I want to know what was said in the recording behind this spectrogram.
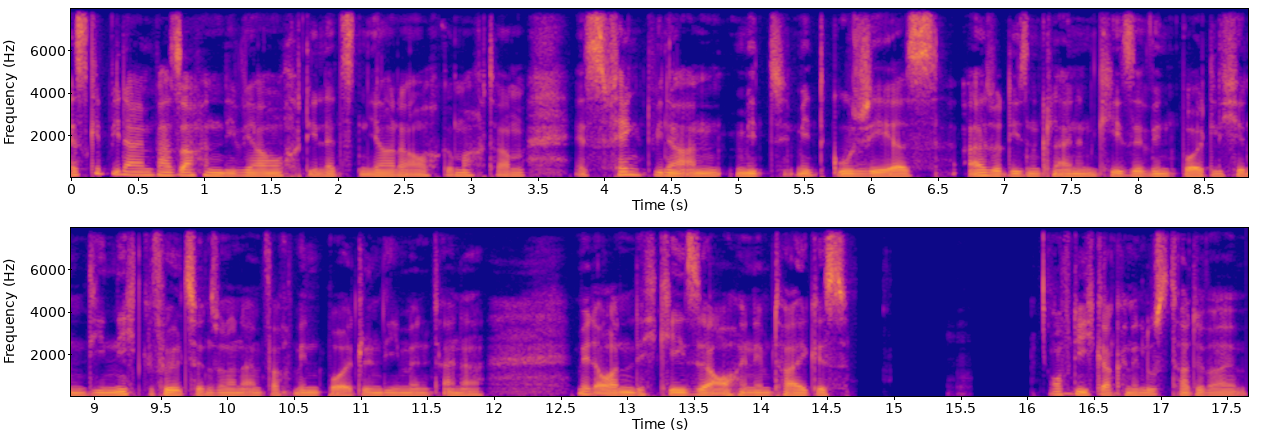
es gibt wieder ein paar Sachen, die wir auch die letzten Jahre auch gemacht haben. Es fängt wieder an mit, mit Gougères, also diesen kleinen Käsewindbeutelchen, die nicht gefüllt sind, sondern einfach Windbeuteln, die mit einer, mit ordentlich Käse auch in dem Teig ist. Auf die ich gar keine Lust hatte, weil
